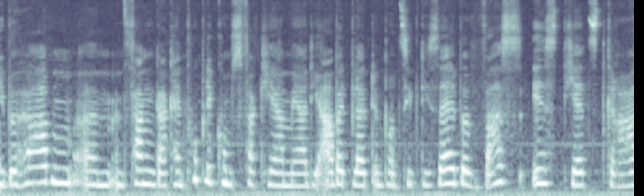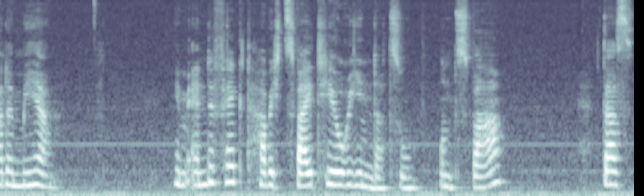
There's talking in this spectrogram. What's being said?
die Behörden ähm, empfangen gar keinen Publikumsverkehr mehr, die Arbeit bleibt im Prinzip dieselbe. Was ist jetzt gerade mehr? Im Endeffekt habe ich zwei Theorien dazu. Und zwar, dass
